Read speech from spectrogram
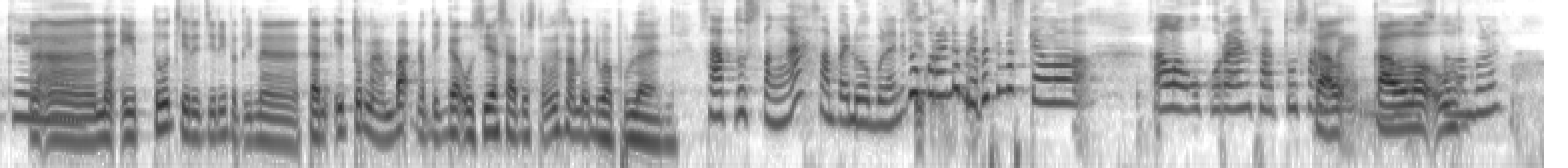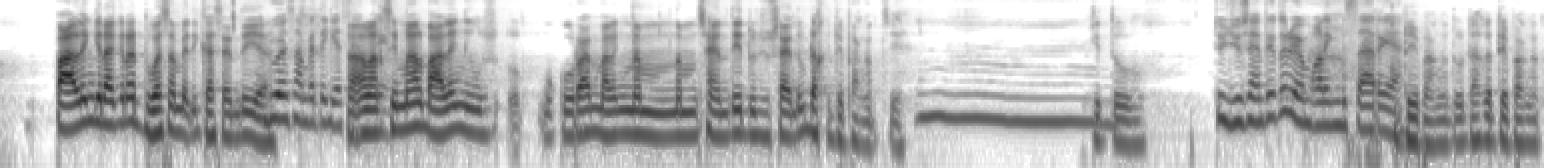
oke. Nah, nah, itu ciri-ciri betina dan itu nampak ketika usia satu setengah sampai dua bulan. Satu setengah sampai dua bulan itu ukurannya berapa sih mas kalau kalau ukuran satu sampai dua kalau bulan? Paling kira-kira 2 sampai 3 cm ya. Dua sampai tiga Nah, senti. maksimal paling ukuran paling 6 6 cm 7 cm udah gede banget sih. Hmm, Gitu. Tujuh senti itu udah yang paling besar ya. Gede banget, udah gede banget.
